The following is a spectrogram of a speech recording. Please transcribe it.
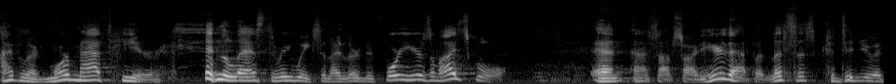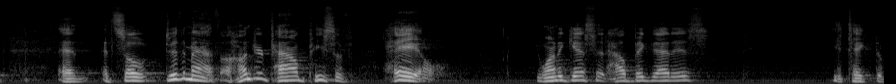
I've learned more math here in the last three weeks than I learned in four years of high school. And, and I said, I'm sorry to hear that, but let's, let's continue it. And, and so do the math. A 100 pound piece of hail. You want to guess at how big that is? You take the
